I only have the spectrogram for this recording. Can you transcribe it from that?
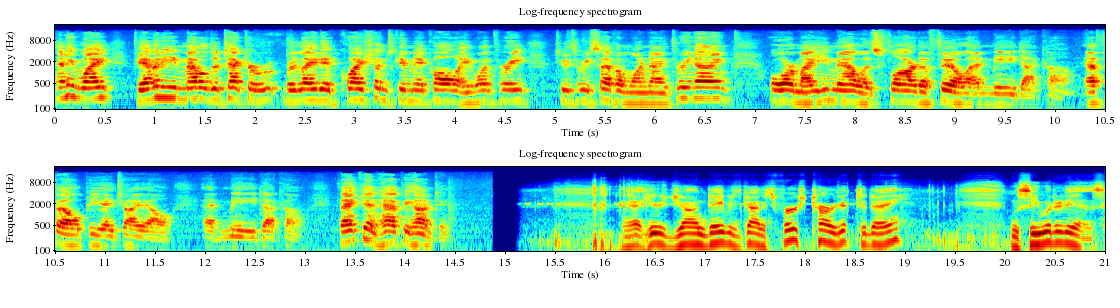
Anyway, if you have any metal detector related questions, give me a call 813-237-1939 or my email is floridaphil at me.com. F-L-P-H-I-L at me.com. Thank you and happy hunting. Here's John David's got his first target today. We'll see what it is.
